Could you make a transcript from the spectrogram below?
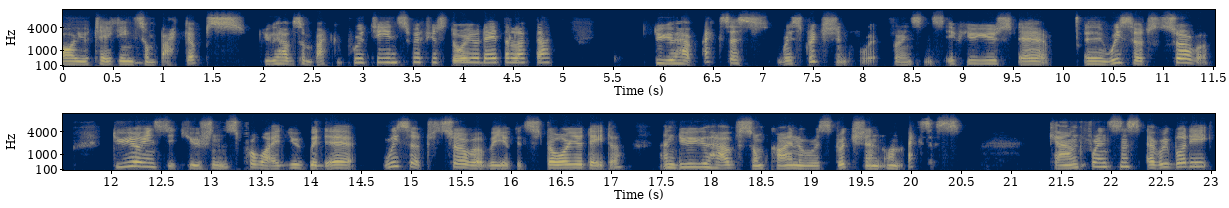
Are you taking some backups? Do you have some backup routines if you store your data like that? Do you have access restriction for? For instance, if you use a, a research server, do your institutions provide you with a research server where you could store your data? And do you have some kind of restriction on access? Can, for instance, everybody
